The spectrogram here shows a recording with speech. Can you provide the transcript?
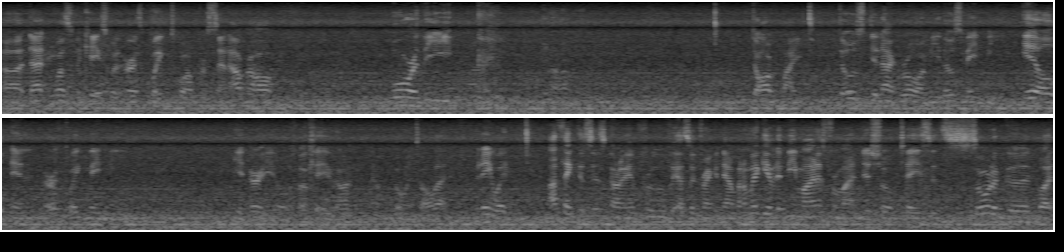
Uh, that wasn't the case with Earthquake 12% alcohol or the um, Dogbite. Those did not grow on me. Those made me ill, and Earthquake made me get very ill. Okay, I'm go into all that. But anyway, I think this is going to improve as I drink it down. But I'm going to give it a B minus for my initial taste. It's sort of good, but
